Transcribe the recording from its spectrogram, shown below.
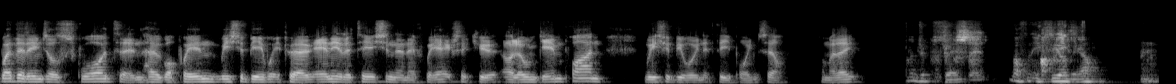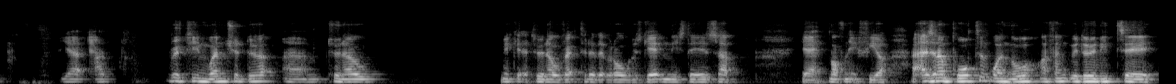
with the Rangers squad and how we're playing, we should be able to put out any rotation, and if we execute our own game plan, we should be going to three points there. Am I right? Hundred percent. Nothing to fear there. Yeah, a routine win should do it. Um, two 0 make it a two 0 victory that we're always getting these days. Uh, yeah, nothing to fear. It is an important one though. I think we do need to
